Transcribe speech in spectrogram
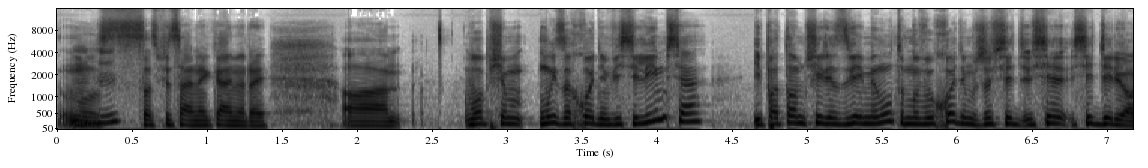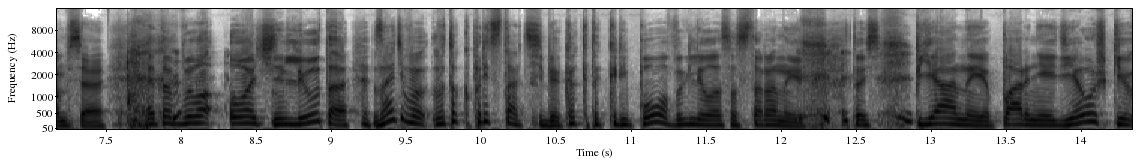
ну, Мгм. со специальной камерой, а, в общем, мы заходим, веселимся, и потом через две минуты мы выходим, уже все, все, все деремся. Это было очень люто. Знаете, вы, вы только представьте себе, как это крипово выглядело со стороны. То есть пьяные парни и девушки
